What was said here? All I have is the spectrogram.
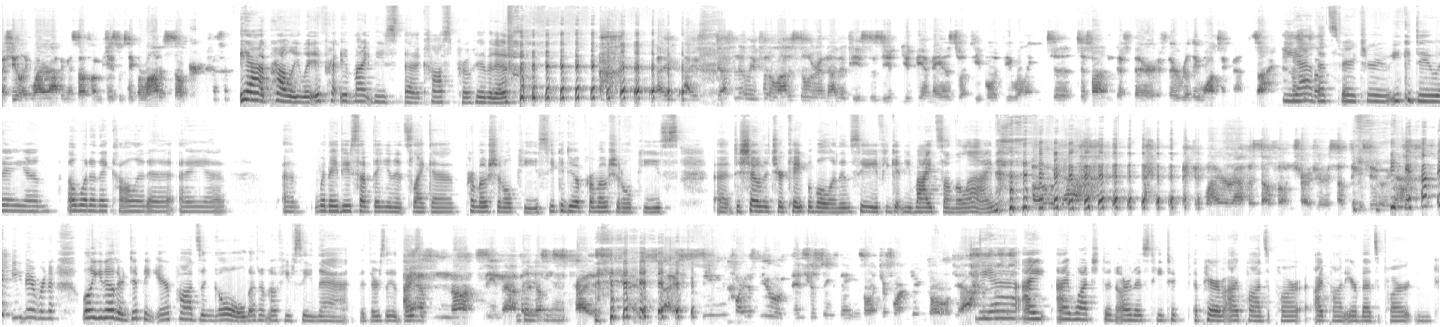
I feel like wire wrapping a cell phone case would take a lot of silver. Yeah, it probably would. It, pr- it might be uh, cost prohibitive. I, I've definitely put a lot of silver into other pieces. You'd, you'd be amazed what people would be willing to, to fund if they're if they're really wanting that design. yeah, that's very true. You could do a um, a what do they call it a a. Uh, uh, when they do something and it's like a promotional piece, you could do a promotional piece uh, to show that you're capable and then see if you get any bites on the line. oh, yeah. Phone charger or something too. Yeah. yeah. you never know. Well, you know they're dipping AirPods in gold. I don't know if you've seen that, but there's a. There's I have a, not seen that, but it doesn't surprise me. I've, I've, seen quite a few interesting things electroformed in gold. Yeah. Yeah, I I watched an artist. He took a pair of iPods apart, iPod earbuds apart, and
